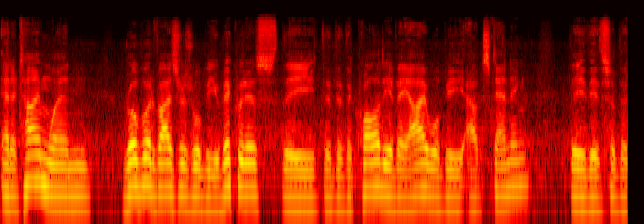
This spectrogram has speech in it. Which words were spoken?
at a time when robo-advisors will be ubiquitous, the, the, the quality of AI will be outstanding, the, the, so the,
